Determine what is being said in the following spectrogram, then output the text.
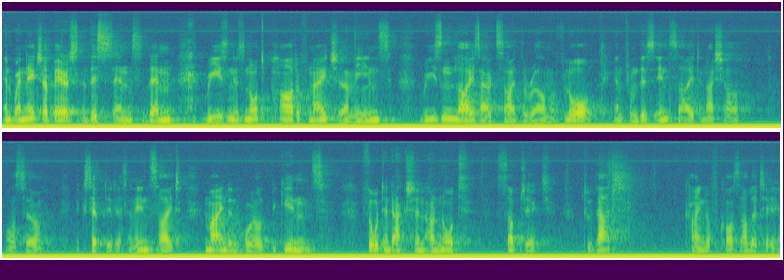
And when nature bears this sense, then reason is not part of nature, means reason lies outside the realm of law. And from this insight, and I shall also accept it as an insight, mind and world begins. Thought and action are not subject to that kind of causality,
